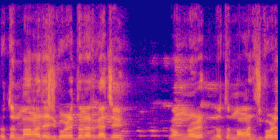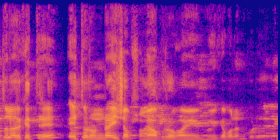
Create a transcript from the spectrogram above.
নতুন বাংলাদেশ গড়ে তোলার কাজে এবং নতুন বাংলাদেশ গড়ে তোলার ক্ষেত্রে এই তরুণরাই সবসময় অগ্রগামী ভূমিকা পালন করে যাবে।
